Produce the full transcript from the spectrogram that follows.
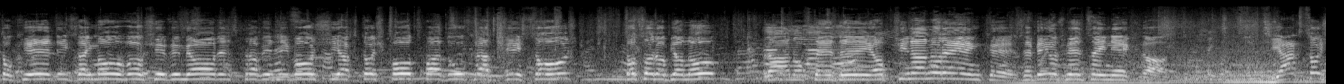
to kiedyś zajmował się wymiarem sprawiedliwości, jak ktoś podpadł, ukradł gdzieś coś, to co robiono? Brano wtedy i obcinano rękę, żeby już więcej nie kradł. Jak coś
